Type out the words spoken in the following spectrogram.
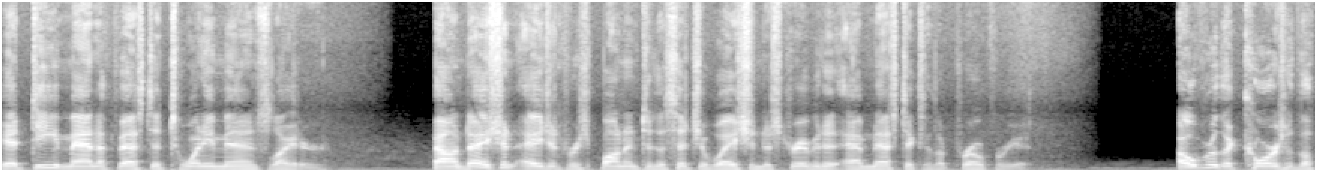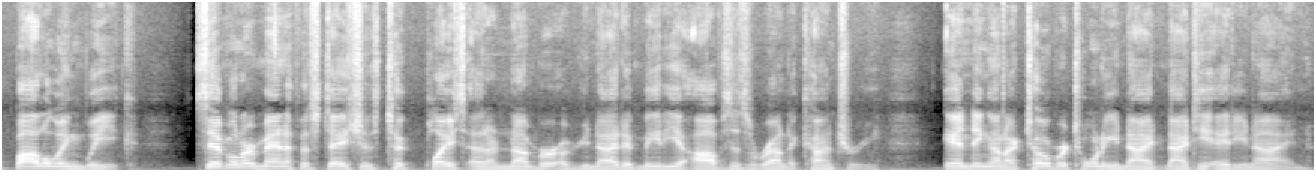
It demanifested 20 minutes later. Foundation agents responding to the situation distributed amnestics as appropriate. Over the course of the following week, similar manifestations took place at a number of United Media offices around the country, ending on October 29, 1989.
